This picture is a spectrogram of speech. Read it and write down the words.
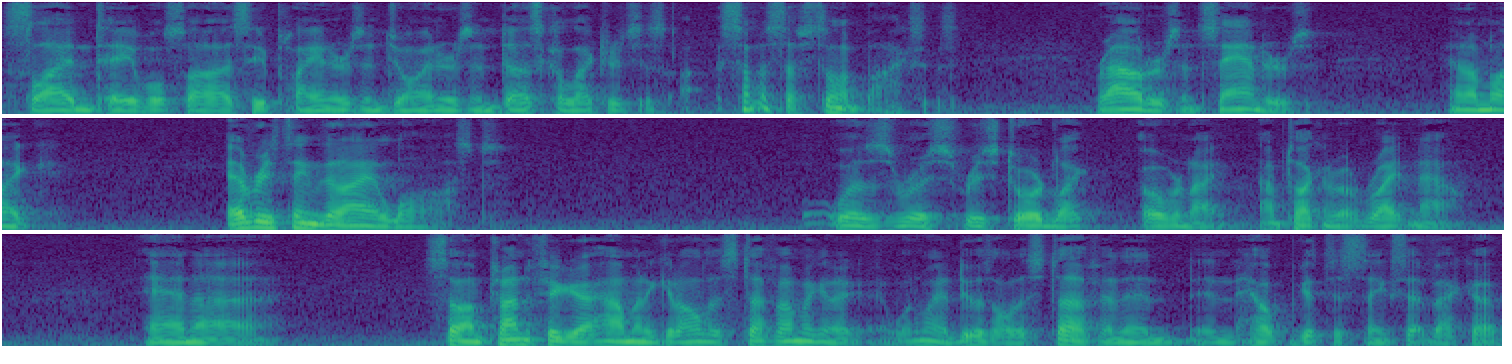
sliding table saw, I see planers and joiners and dust collectors, just some of the stuff still in boxes, routers and sanders. And I'm like, everything that I lost was res- restored like overnight. I'm talking about right now. And uh, so I'm trying to figure out how I'm going to get all this stuff. Am going to? What am I going to do with all this stuff? And then and help get this thing set back up.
